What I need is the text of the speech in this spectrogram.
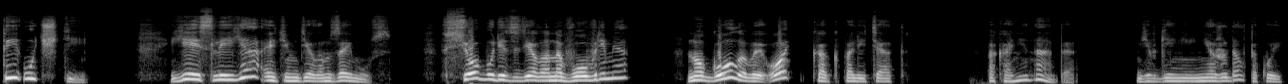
Ты учти, если я этим делом займусь, все будет сделано вовремя, но головы, ой, как полетят. Пока не надо. Евгений не ожидал такой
